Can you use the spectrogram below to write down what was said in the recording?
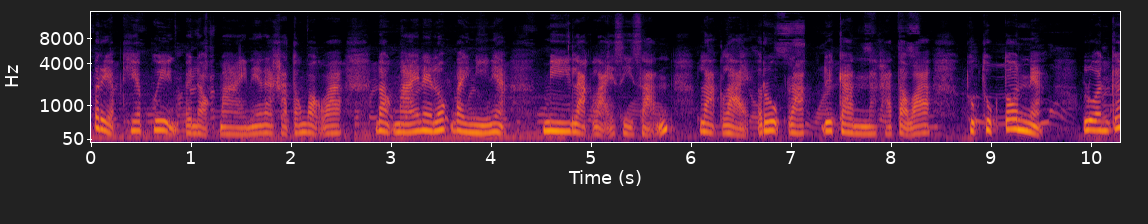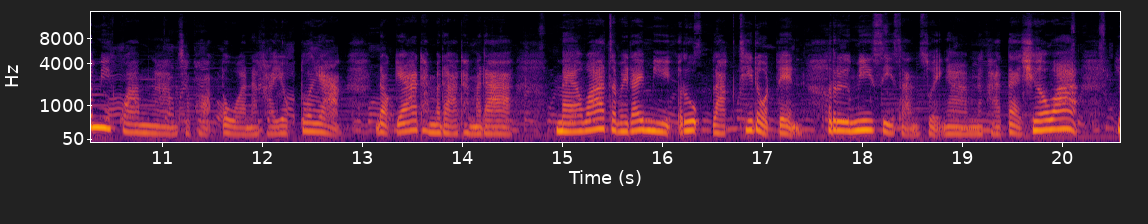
เปรียบเทียบผู้หญิงเป็นดอกไม้เนี่ยนะคะ ต้องบอกว่าดอกไม้ในโลกใบนี้เนี่ยมีหลากหลายสีสัน หลากหลายรูปลักษณ์ด้วยกันนะคะ แต่ว่าทุกๆต้นเนี่ย ล้วนก็มีความงามเฉพาะตัวนะคะ ยกตัวอย่าง ดอกหญ้าธรรมดาธรรมดา แม้ว่าจะไม่ได้มีรูปลักษณ์ที่โดดเด่น หรือมีสีสันสวยงามนะคะ แต่เชื่อว่าห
